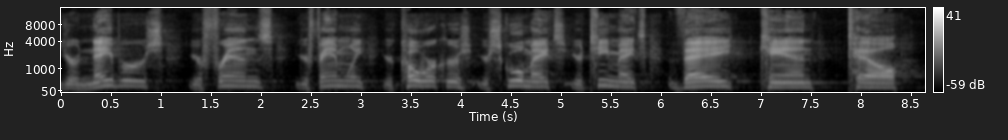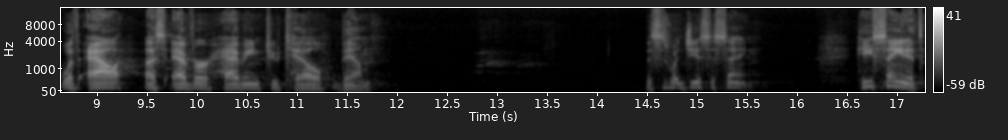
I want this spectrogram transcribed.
your neighbors, your friends, your family, your coworkers, your schoolmates, your teammates, they can tell without us ever having to tell them. This is what Jesus is saying. He's saying it's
